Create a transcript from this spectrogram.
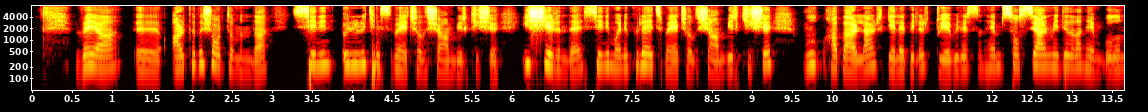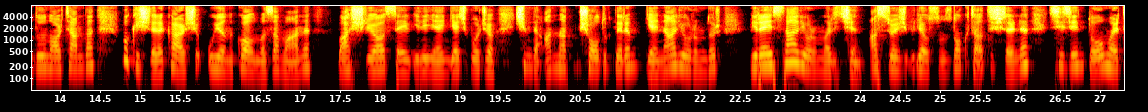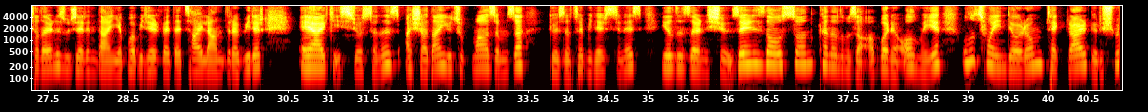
veya e, arkadaş ortamında senin önünü kesmeye çalışan bir kişi, iş yerinde seni manipüle etmeye çalışan bir kişi bu haberler gelebilir, duyabilirsin. Hem sosyal medyadan hem bulunduğun ortamdan bu kişilere karşı uyanık olma zamanı başlıyor sevgili Yengeç Burcu. Şimdi anlatmış olduklarım genel yorumdur. Bireysel yorumlar için astroloji biliyorsunuz nokta atışlarını sizin doğum haritalarınız üzerinden yapabilir ve detaylandırabilir. Eğer ki istiyorsanız aşağıdan YouTube mağazamıza göz atabilirsiniz. Yıldızların ışığı üzerinizde olsun. Kanalımıza abone olmayı unutmayın diyorum. Tekrar görüşmek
